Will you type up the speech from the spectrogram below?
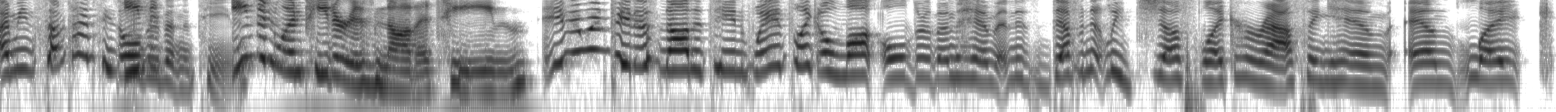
I mean sometimes he's older Even- than a teen Even when Peter is not a teen. even when Peter's not a teen, Wade's like a lot older than him and is definitely just like harassing him and like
